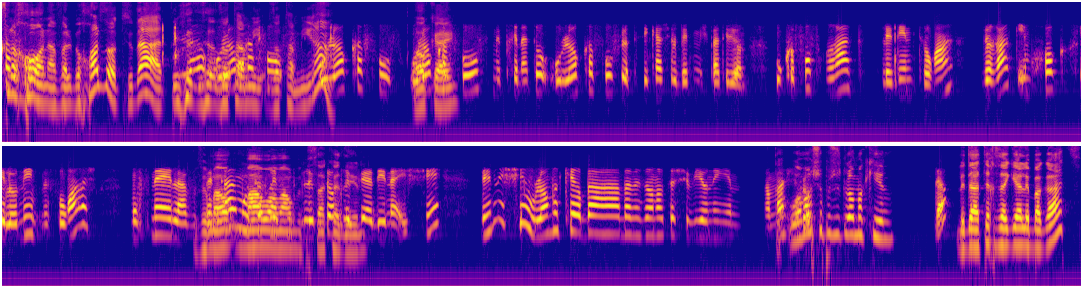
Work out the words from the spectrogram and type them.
כפוף. נכון, אבל בכל זאת, את יודעת, לא, זאת- הוא לא אמי- כפוף. זאת אמירה. הוא לא כפוף, הוא אוקיי. לא כפוף, מבחינתו הוא לא כפוף לפסיקה של בית משפט עליון. הוא כפוף רק לדין תורה, ורק אם חוק חילוני מפורש מופנה אליו. ומה- הוא אמר בפסק הדין? לפי הדין האישי. דין אישי הוא לא מכיר במזונות השוויוניים. הוא לא. אמר שהוא פשוט לא מכיר. לא. לדעתך זה יגיע לבג"ץ?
